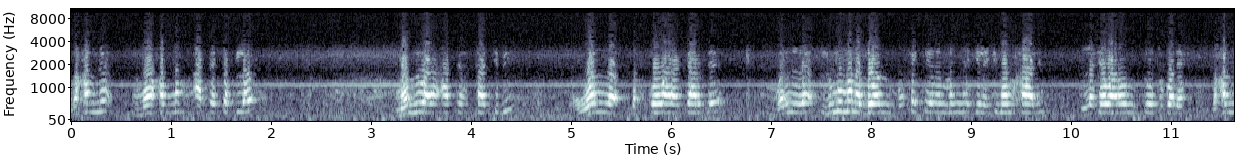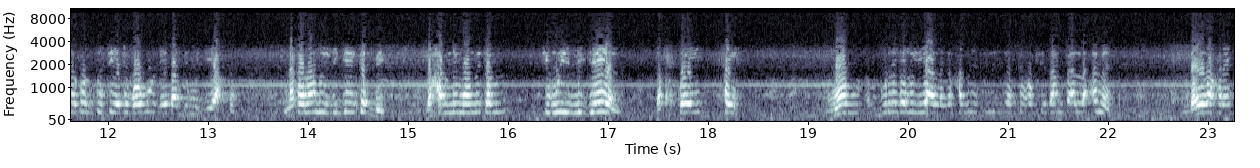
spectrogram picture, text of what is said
nga xam ne moo xam moom àttekat la moom mi war a àtte sàcc bi wala daf ko war a garder wala lu mu mën a doon bu fekkee ne mën na jëlee ci moom xaalis la ca waroon dootu ko def nga xam ne kon société boobu day daal di mujj yàqu naka noonu liggéeykat bi nga xam ne moom itam ci muy liggéeyal daf koy fay moom bu ragalul yàlla nga xam ne civilisation occidentale la amee day wax rek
